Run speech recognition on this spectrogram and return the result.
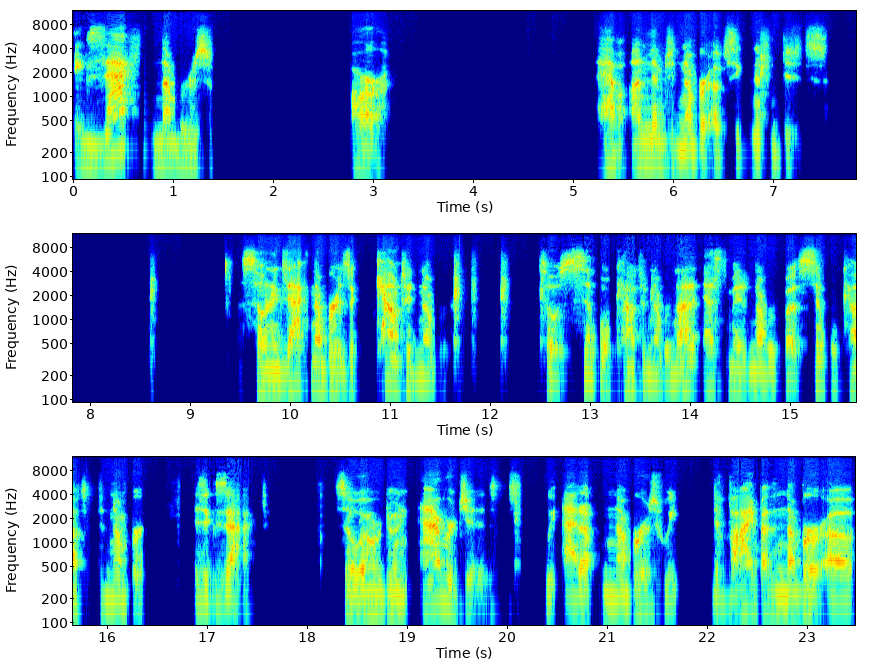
Exact numbers are have unlimited number of significant digits. So an exact number is a counted number. So a simple counted number, not an estimated number, but a simple counted number is exact. So when we're doing averages, we add up numbers, we divide by the number of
